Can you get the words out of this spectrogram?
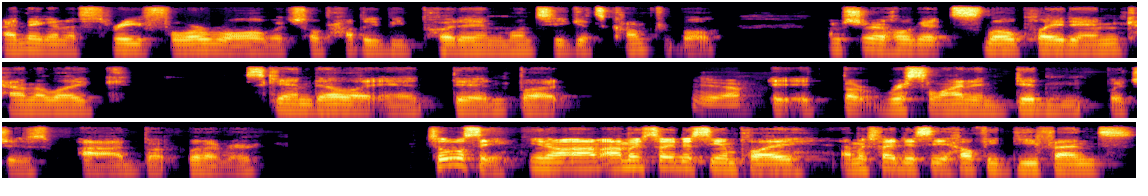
I think in a three four role, which he'll probably be put in once he gets comfortable, I'm sure he'll get slow played in, kind of like Scandella did. But yeah, it, it but Ristolainen didn't, which is odd, but whatever. So we'll see. You know, I'm, I'm excited to see him play. I'm excited to see a healthy defense.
